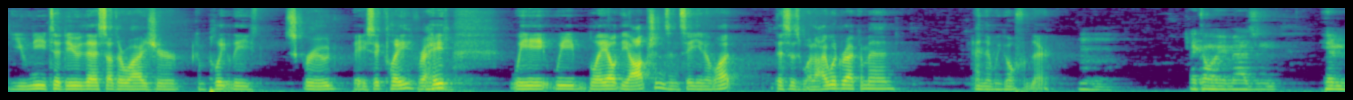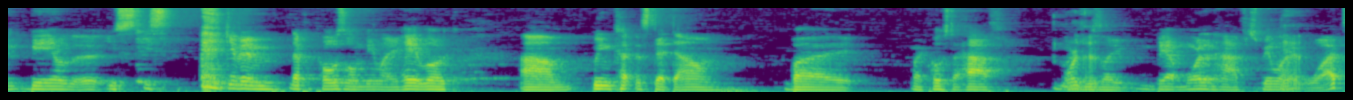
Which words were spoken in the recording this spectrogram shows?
you need to do this, otherwise you're completely screwed, basically, right? We we lay out the options and say, you know what, this is what I would recommend, and then we go from there. I can only imagine him being able to you, you give him that proposal and being like, "Hey, look, um, we can cut this debt down by by close to half." More than. Mm-hmm. like, yeah, more than half. Just being like, Yeah. what?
